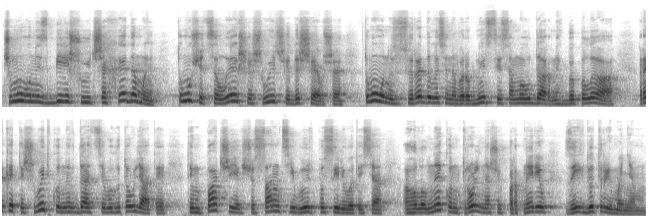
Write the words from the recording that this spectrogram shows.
Чому вони збільшують шахедами? Тому що це легше, швидше, дешевше. Тому вони зосередилися на виробництві саме ударних БПЛА. Ракети швидко не вдасться виготовляти, тим паче, якщо санкції будуть посилюватися, а головне контроль наших партнерів за їх дотриманням.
